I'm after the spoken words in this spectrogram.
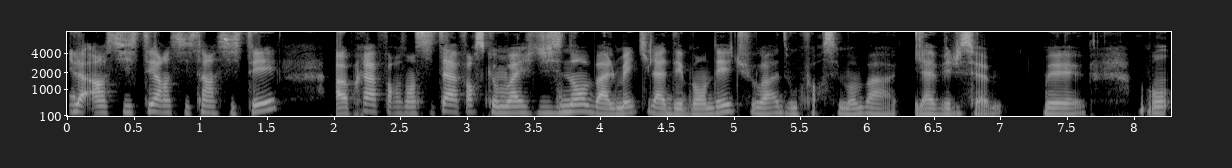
Il a insisté, insisté, insisté. Après, à force d'insister, à force que moi je dise non, bah le mec il a débandé, tu vois. Donc forcément, bah il avait le seum. Mais bon,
